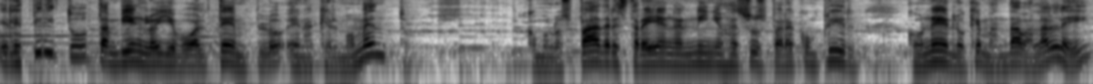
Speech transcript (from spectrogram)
El Espíritu también lo llevó al templo en aquel momento. Como los padres traían al niño Jesús para cumplir con él lo que mandaba la ley,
